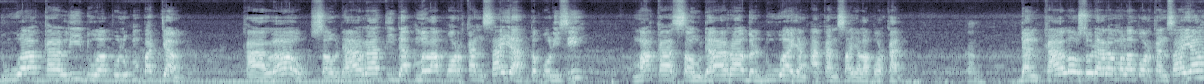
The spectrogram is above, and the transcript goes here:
dua kali 24 jam kalau saudara tidak melaporkan saya ke polisi, maka saudara berdua yang akan saya laporkan. Kang, Dan kalau saudara melaporkan saya,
